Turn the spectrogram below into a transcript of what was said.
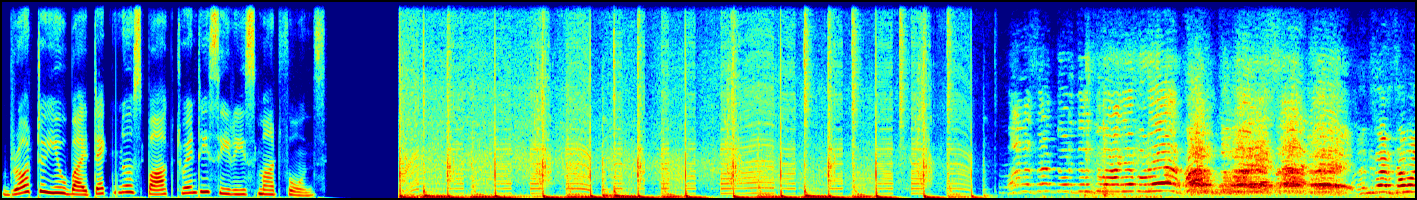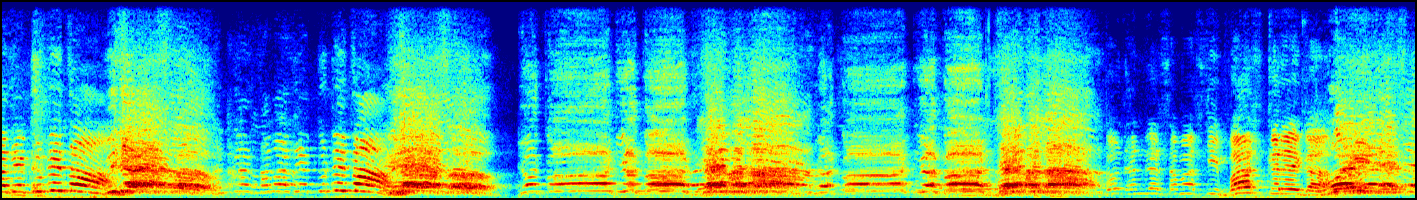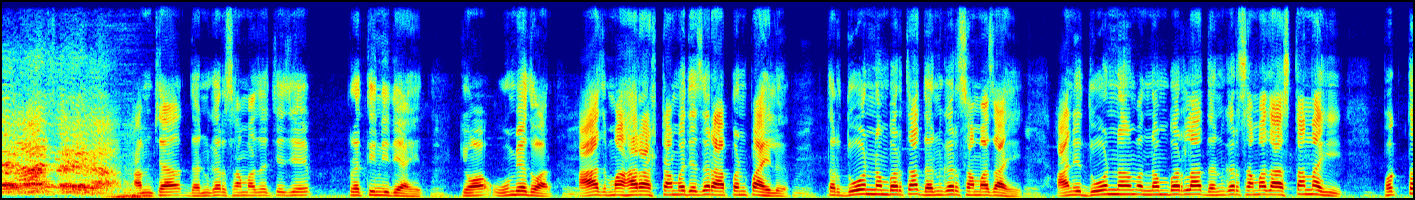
Brought to you by TechnoSpark 20 series smartphones. Balasaheb थोडे तुम आगे बढ़ो धनगर समाज एक जुटीचा धनगर समाज एक जुटीचा यकोट यकोट जय मल्हार यकोट यकोट जय जो धनगर समाज की बात करेगा आमच्या धनगर समाजाचे जे प्रतिनिधी आहेत किंवा उमेदवार आज महाराष्ट्रामध्ये जर आपण पाहिलं तर दोन नंबरचा धनगर समाज आहे. आणि दोन नंबरला धनगर समाज असतानाही फक्त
